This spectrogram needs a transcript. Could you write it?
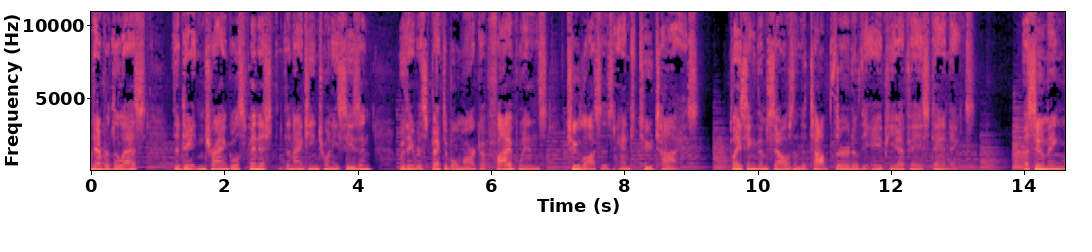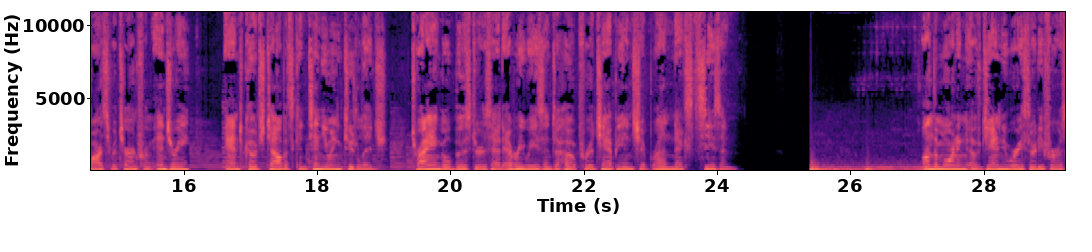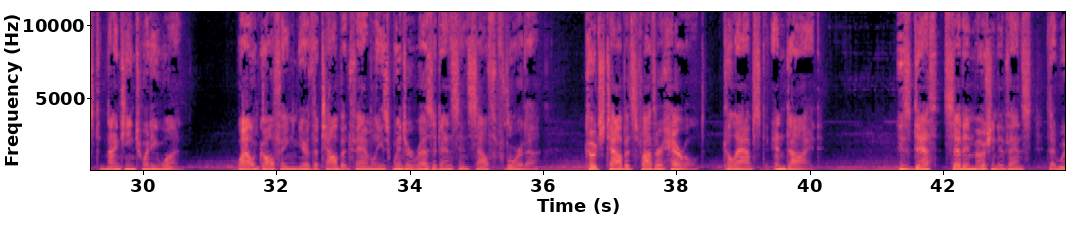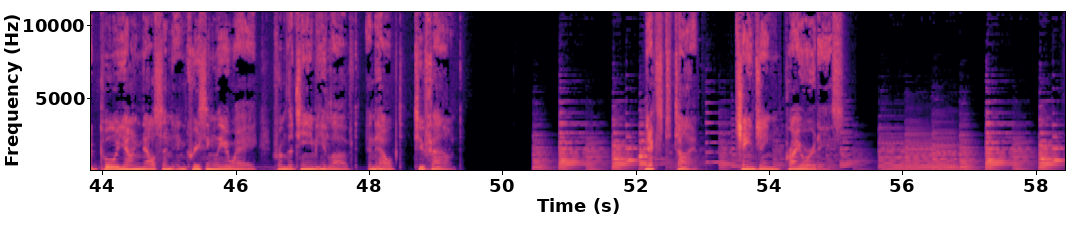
Nevertheless, the Dayton Triangles finished the 1920 season with a respectable mark of five wins, two losses, and two ties, placing themselves in the top third of the APFA standings. Assuming Mahrt's return from injury and Coach Talbot's continuing tutelage, Triangle boosters had every reason to hope for a championship run next season. On the morning of January 31, 1921, while golfing near the Talbot family's winter residence in South Florida, Coach Talbot's father Harold collapsed and died. His death set in motion events that would pull young Nelson increasingly away from the team he loved and helped to found. Next time, changing priorities.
